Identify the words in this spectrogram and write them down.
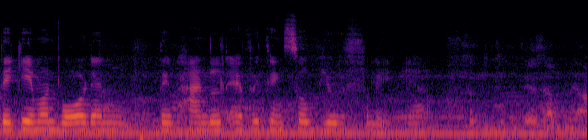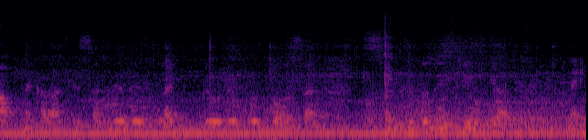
they came on board and they handled everything so beautifully जैसे अपने आपने कहा कि Sanjay Dev like beautiful person Sanjay तो देखी होगी आपने? नहीं।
